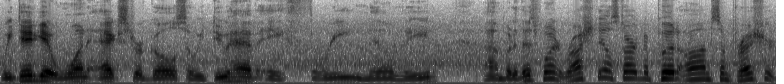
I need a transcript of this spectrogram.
We did get one extra goal, so we do have a 3 0 lead. Um, but at this point, Rochdale's starting to put on some pressure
